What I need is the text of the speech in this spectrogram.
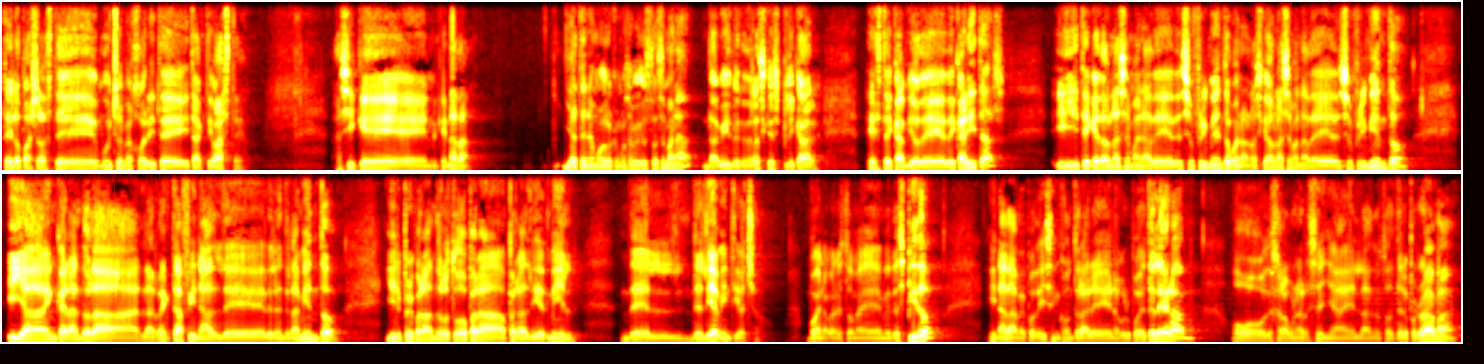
te lo pasaste mucho mejor y te, te activaste. Así que, que nada, ya tenemos lo que hemos sabido esta semana. David, me tendrás que explicar este cambio de, de caritas y te queda una semana de, sufrimiento. Bueno, nos queda una semana de sufrimiento y ya encarando la, recta final del entrenamiento y ir preparándolo todo para, para el 10.000 del, del, día 28. Bueno, con esto me, despido y nada, me podéis encontrar en el grupo de Telegram o dejar alguna reseña en las notas del programa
